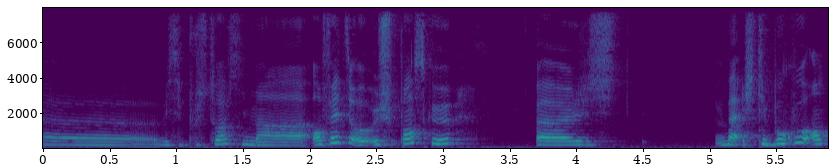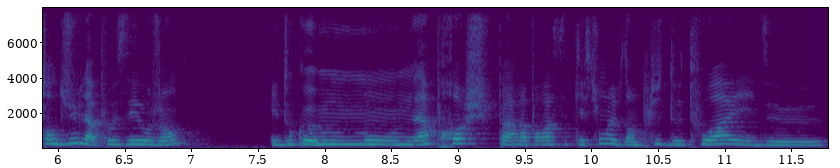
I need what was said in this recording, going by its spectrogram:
Euh, mais c'est plus toi qui m'a. En fait, oh, je pense que euh, bah, je t'ai beaucoup entendu la poser aux gens. Et donc, euh, mon approche par rapport à cette question, elle vient plus de toi et de.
